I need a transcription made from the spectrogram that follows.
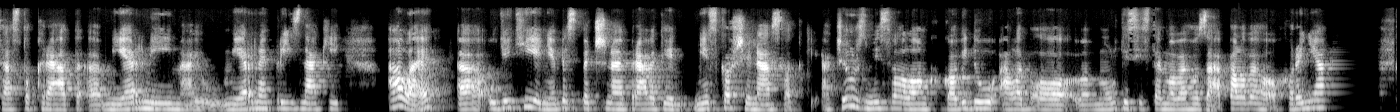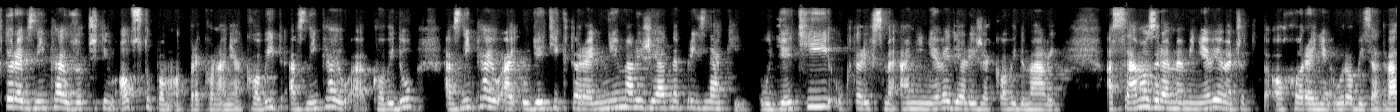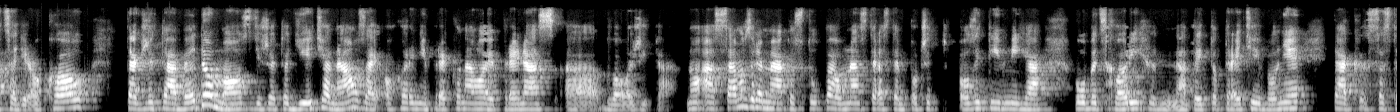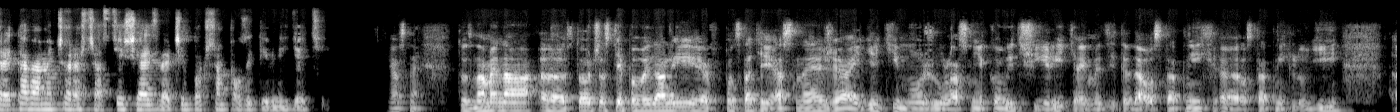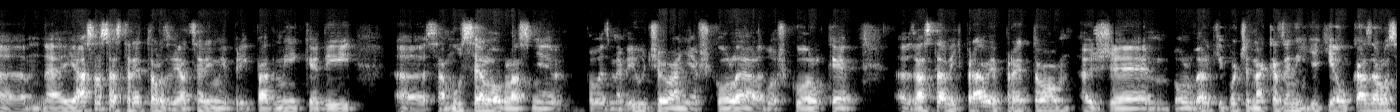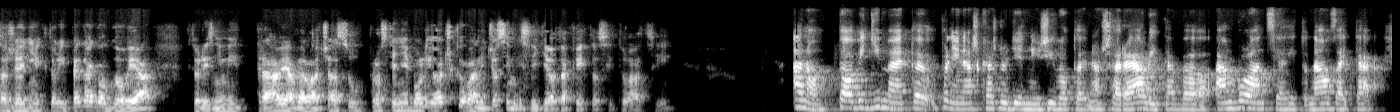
častokrát e, mierný, majú mierne príznaky, ale u detí je nebezpečné práve tie neskoršie následky. A či už v zmysle long covidu alebo multisystémového zápalového ochorenia, ktoré vznikajú s určitým odstupom od prekonania COVID a vznikajú covidu a vznikajú aj u detí, ktoré nemali žiadne príznaky. U detí, u ktorých sme ani nevedeli, že COVID mali. A samozrejme, my nevieme, čo toto ochorenie urobí za 20 rokov, Takže tá vedomosť, že to dieťa naozaj ochorenie prekonalo, je pre nás uh, dôležitá. No a samozrejme, ako stúpa u nás teraz ten počet pozitívnych a vôbec chorých na tejto tretej vlne, tak sa stretávame čoraz častejšie aj s väčším počtom pozitívnych detí. Jasné. To znamená, z toho, čo ste povedali, je v podstate jasné, že aj deti môžu vlastne COVID šíriť aj medzi teda ostatných, ostatných ľudí. Ja som sa stretol s viacerými prípadmi, kedy sa muselo vlastne povedzme vyučovanie v škole alebo v škôlke e, zastaviť práve preto, že bol veľký počet nakazených detí a ukázalo sa, že niektorí pedagógovia, ktorí s nimi trávia veľa času, proste neboli očkovaní. Čo si myslíte o takejto situácii? Áno, to vidíme, to je úplne náš každodenný život, to je naša realita. V ambulanciách je to naozaj tak.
